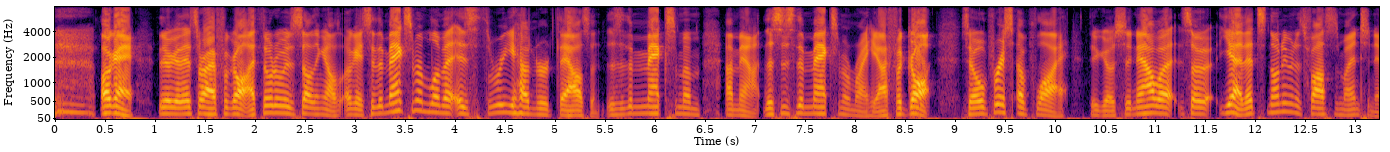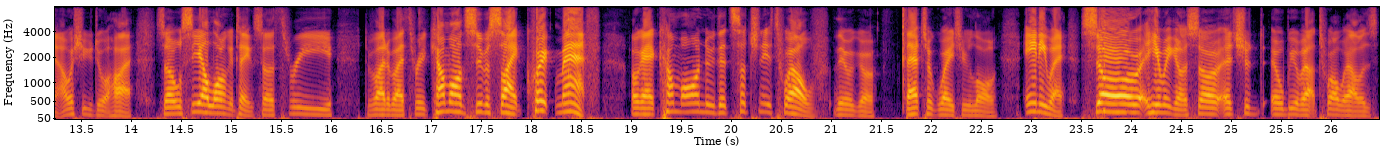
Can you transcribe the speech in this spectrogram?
okay, there we go. That's right. I forgot. I thought it was something else. Okay, so the maximum limit is 300,000. This is the maximum amount. This is the maximum right here. I forgot. So we'll press apply. There you go. So now, uh, so yeah, that's not even as fast as my internet. I wish you could do it higher. So we'll see how long it takes. So 3 divided by 3. Come on, SuperSight. Quick math. Okay, come on, dude. That's such an 12. There we go. That took way too long. Anyway, so here we go. So it should, it'll be about 12 hours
